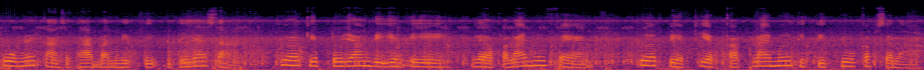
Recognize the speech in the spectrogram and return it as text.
ผู้อำนวยการสถาบันนิติวิทยาศาสตร์ เพื่อเก็บตัวอย่าง DNA แล้วก็ลายมือแฝง เพื่อเปรียบเทียบกับลายมือที่ติดอยู่กับสลาก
